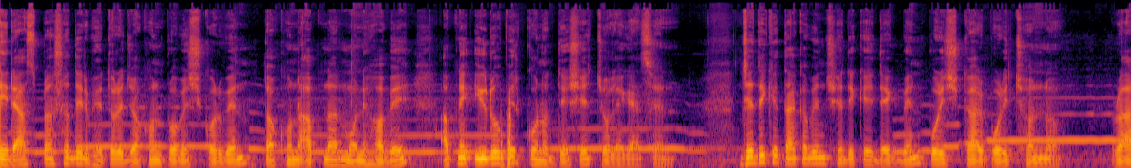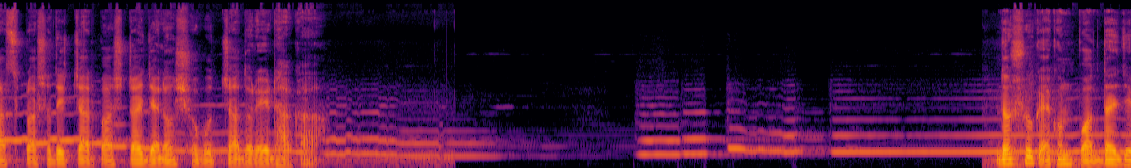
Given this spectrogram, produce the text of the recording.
এই রাজপ্রাসাদের ভেতরে যখন প্রবেশ করবেন, তখন আপনার মনে হবে আপনি ইউরোপের কোনো দেশে চলে গেছেন। যেদিকে তাকাবেন, সেদিকেই দেখবেন পরিষ্কার, পরিচ্ছন্ন। রাজপ্রাসাদের চারপাশটায় যেন সবুজ চাদরে ঢাকা। দর্শক, এখন পদ্মায় যে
